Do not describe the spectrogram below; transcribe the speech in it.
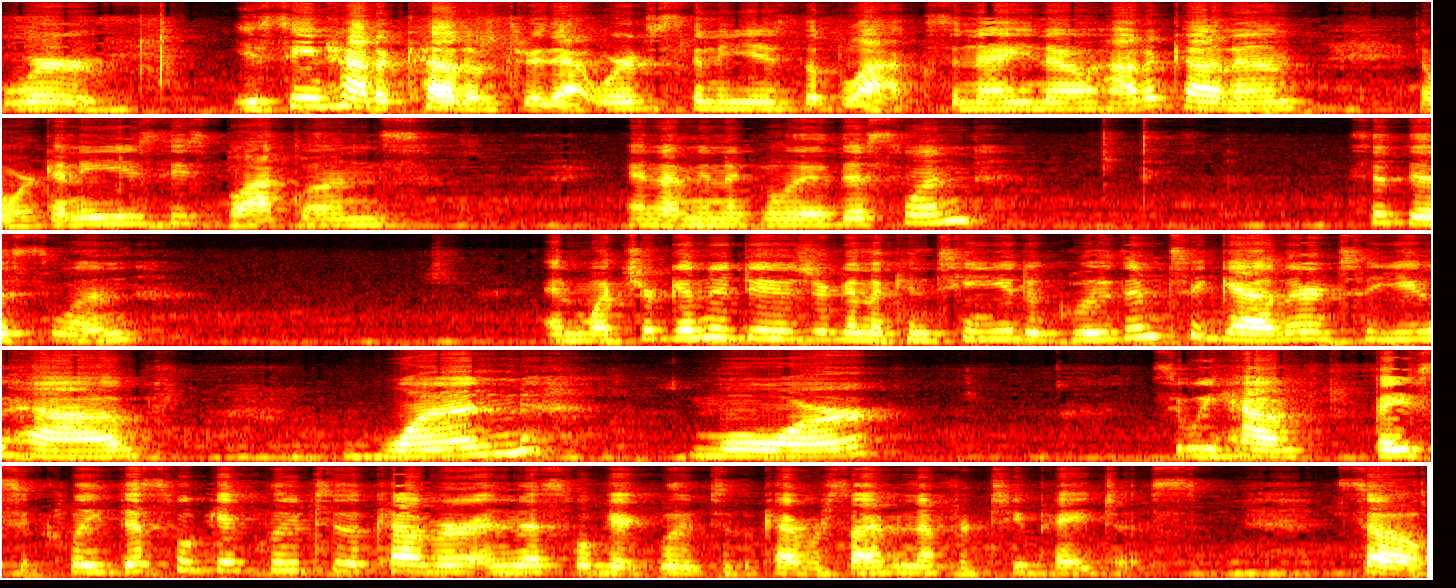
we're, you've seen how to cut them through that. We're just going to use the black. So now you know how to cut them. And we're going to use these black ones. And I'm going to glue this one to this one. And what you're going to do is you're going to continue to glue them together until you have one more. So we have basically this will get glued to the cover and this will get glued to the cover. So I have enough for two pages. So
